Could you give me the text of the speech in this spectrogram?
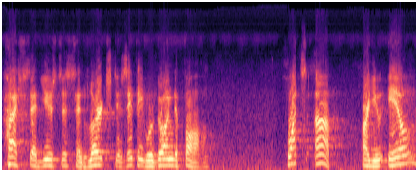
Hush, said Eustace, and lurched as if he were going to fall. What's up? Are you ill?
